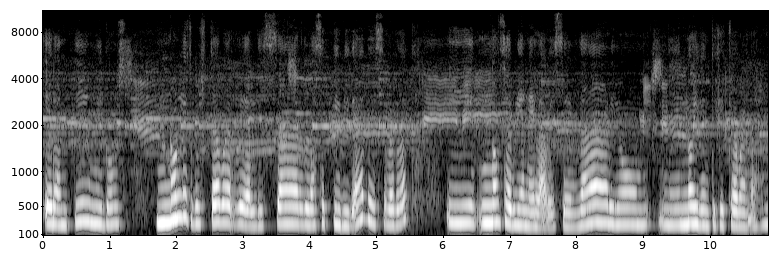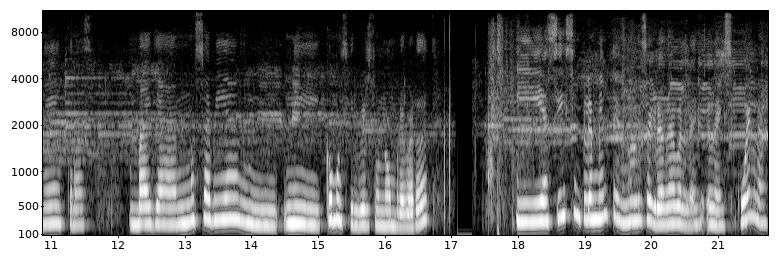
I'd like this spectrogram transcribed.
eran tímidos, no les gustaba realizar las actividades, ¿verdad? Y no sabían el abecedario, eh, no identificaban las letras vaya, no sabían ni, cómo escribir su nombre, ¿verdad? Y así simplemente no les agradaba la, escuela.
